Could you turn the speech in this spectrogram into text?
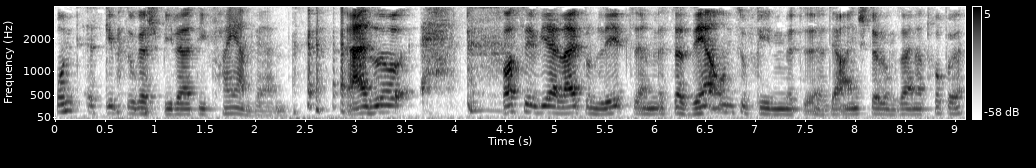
Und es gibt sogar Spieler, die feiern werden. Also, Rossi, wie er leibt und lebt, ähm, ist da sehr unzufrieden mit äh, der Einstellung seiner Truppe.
